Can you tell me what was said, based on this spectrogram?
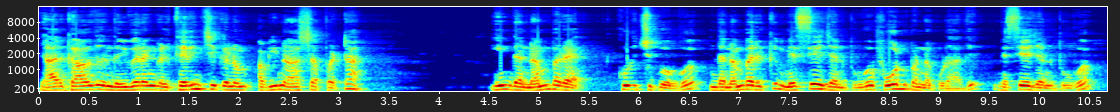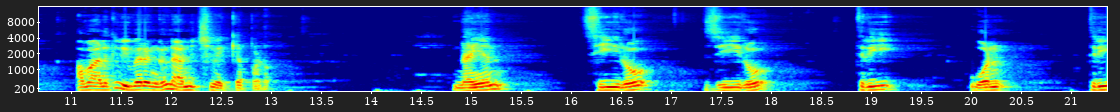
யாருக்காவது இந்த விவரங்கள் தெரிஞ்சுக்கணும் அப்படின்னு ஆசைப்பட்டா இந்த நம்பரை குறிச்சிக்கோங்க இந்த நம்பருக்கு மெசேஜ் அனுப்புங்க ஃபோன் பண்ணக்கூடாது மெசேஜ் அனுப்புங்க அவளுக்கு விவரங்கள் அனுப்பிச்சி வைக்கப்படும். Nine zero zero three one three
